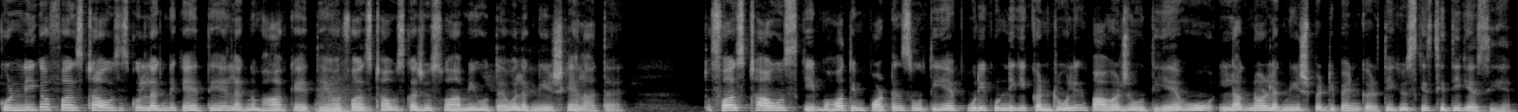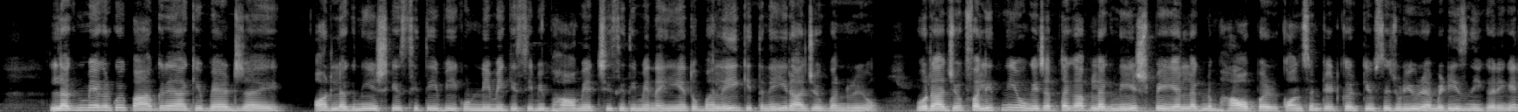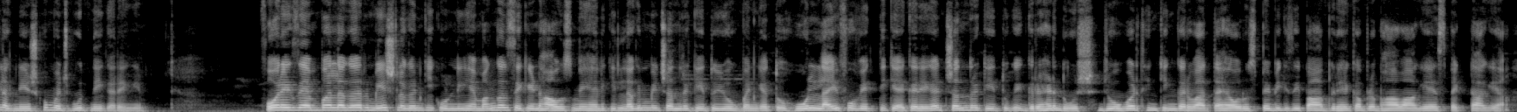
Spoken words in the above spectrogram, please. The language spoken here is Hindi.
कुंडली का फ़र्स्ट हाउस इसको लग्न कहते हैं, लग्न भाव कहते हैं और फ़र्स्ट हाउस का जो स्वामी होता है वो लग्नेश कहलाता है। तो फ़र्स्ट हाउस की बहुत इंपॉर्टेंस होती है, पूरी कुंडली की कंट्रोलिंग पावर जो होती है वो लग्न और लग्नेश पर डिपेंड करती है कि उसकी स्थिति कैसी है। लग्न में अगर कोई पाप ग्रह आके बैठ जाए और लग्नेश की स्थिति भी कुंडली में किसी भी भाव में अच्छी स्थिति में नहीं है तो भले ही कितने ही राजयोग बन रहे हो वो राजयोग फलित नहीं होंगे जब तक आप लग्नेश पे या लग्न भाव पर कंसंट्रेट करके उससे जुड़ी हुई रेमेडीज़ नहीं करेंगे, लग्नेश को मज़बूत नहीं करेंगे। फॉर एग्ज़ाम्पल अगर मेष लगन की कुंडली है, मंगल सेकेंड हाउस में है, लेकिन लग्न में चंद्र केतु योग बन गया तो होल लाइफ वो व्यक्ति क्या करेगा? चंद्र केतु के ग्रहण दोष, जो ओवर थिंकिंग करवाता है और उस पर भी किसी पाप ग्रह का प्रभाव आ गया एस्पेक्ट आ गया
